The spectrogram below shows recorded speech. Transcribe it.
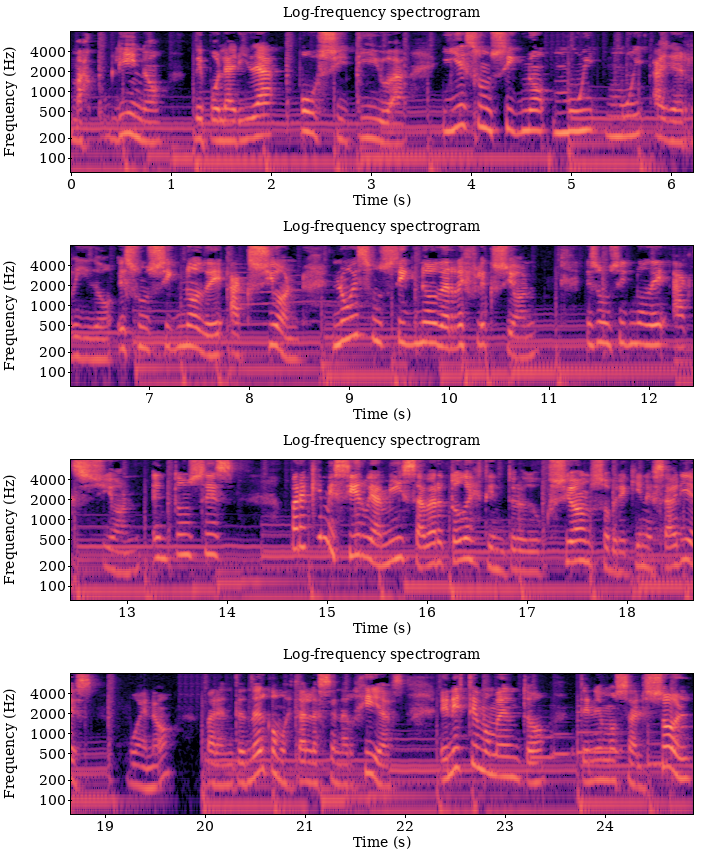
masculino, de polaridad positiva y es un signo muy muy aguerrido, es un signo de acción, no es un signo de reflexión, es un signo de acción. Entonces, ¿para qué me sirve a mí saber toda esta introducción sobre quién es Aries? Bueno, para entender cómo están las energías. En este momento tenemos al Sol,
